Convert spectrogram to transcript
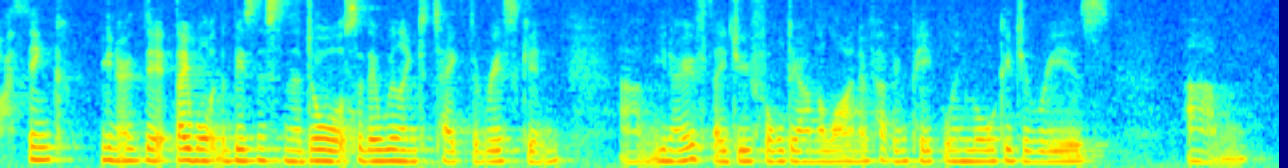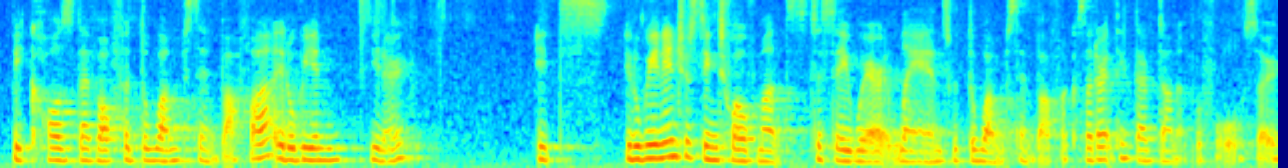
I think you know they, want the business in the door, so they're willing to take the risk. And um, you know, if they do fall down the line of having people in mortgage arrears um, because they've offered the one percent buffer, it'll be in you know, it's it'll be an interesting twelve months to see where it lands with the one percent buffer because I don't think they've done it before. So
